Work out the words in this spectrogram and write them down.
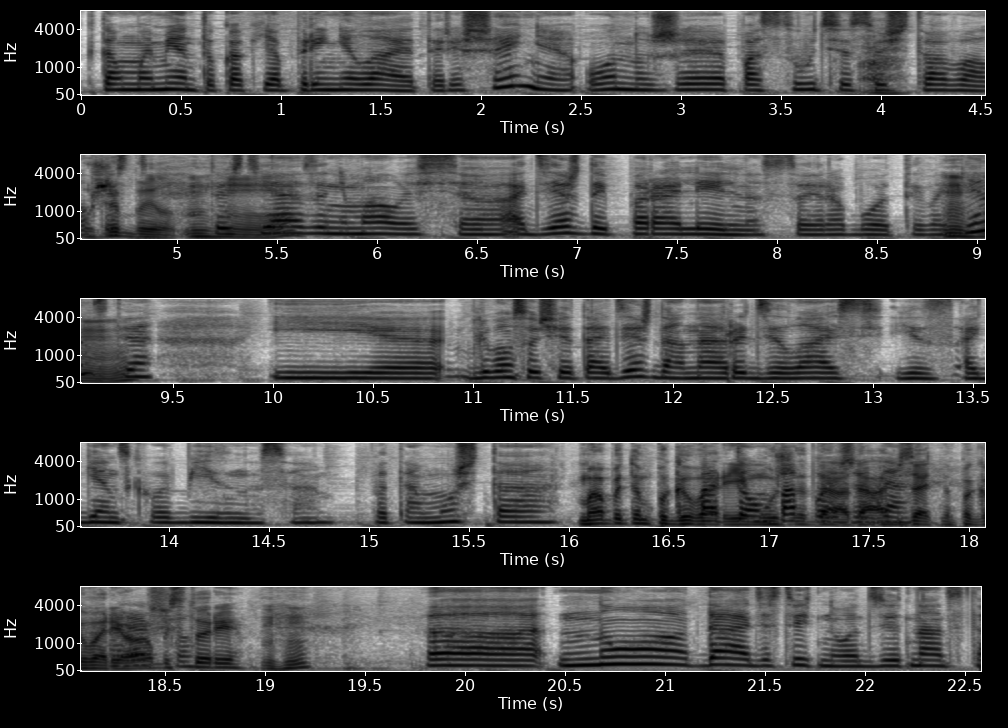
к тому моменту, как я приняла это решение, он уже, по сути, а, существовал. А, уже то был. Угу. То есть я занималась э, одеждой параллельно с своей работой в агентстве. Угу. И в любом случае эта одежда, она родилась из агентского бизнеса, потому что... Мы об этом поговорим Потом, уже, попозже, да, да, да, обязательно поговорим Хорошо. об истории. Угу. Но да, действительно, вот в 2019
